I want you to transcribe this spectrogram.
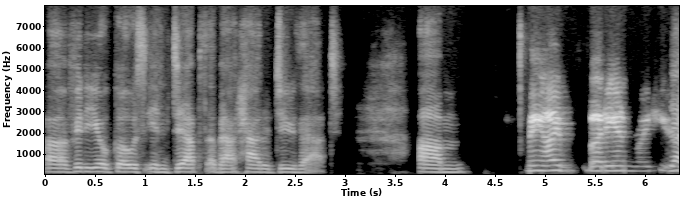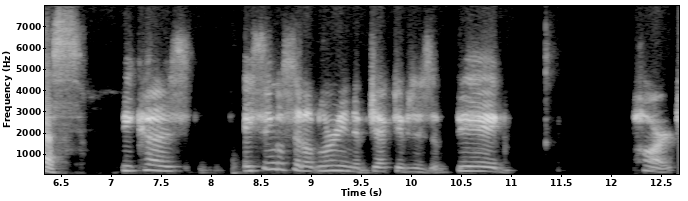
uh, video goes in depth about how to do that. Um, May I butt in right here? Yes, Because a single set of learning objectives is a big part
